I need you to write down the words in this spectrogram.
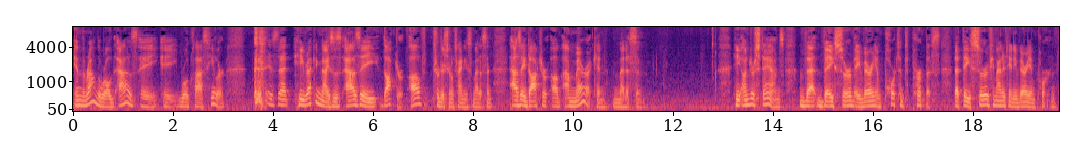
in the round the world as a, a world-class healer is that he recognizes as a doctor of traditional Chinese medicine, as a doctor of American medicine. He understands that they serve a very important purpose, that they serve humanity in a very important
